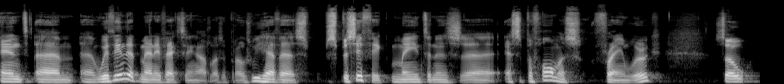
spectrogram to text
And um, uh, within that manufacturing atlas approach, we have a s- specific maintenance uh, asset performance framework. So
